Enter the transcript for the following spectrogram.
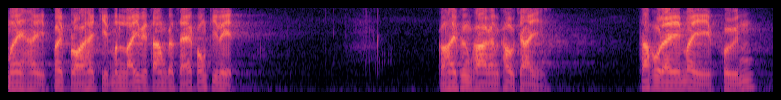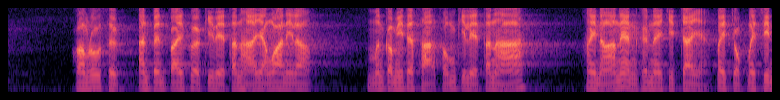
ไม่ให้ไม่ปล่อยให้จิตมันไหลไปตามกระแสของกิเลส ก็ให้พึ่งพากันเข้าใจ ถ้าผู้ใดไม่ฝืน ความรู้สึกอันเป็นไปเพื่อกิเลสตัณหาอย่างว่านี้แล้ว มันก็มีแต่สะสมกิเลสตัณหา ให้หนาแน่นขึ้นในจิตใจไม่จบไม่สิ้น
